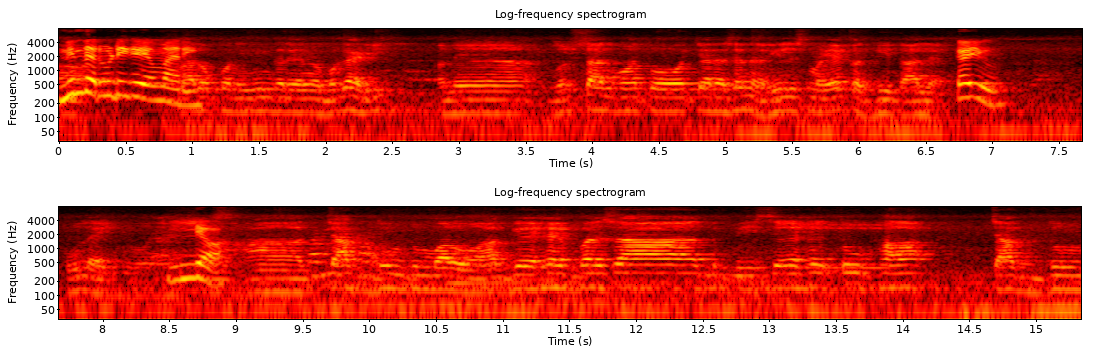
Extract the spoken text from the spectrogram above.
નિંદર ઉડી ગઈ અમારી. લોકોની નીંદર અમે બગાડી અને વરસાદમાં તો અત્યારે છે ને રીલ્સમાં એક જ ગીત હાલે. કયું? ભૂલાઈ ગયું લ્યો. આ ચાક ધૂમ ધૂમ વાળો. આગે હે વરસાદ પીછે હે તૂફા ચાક ધૂમ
